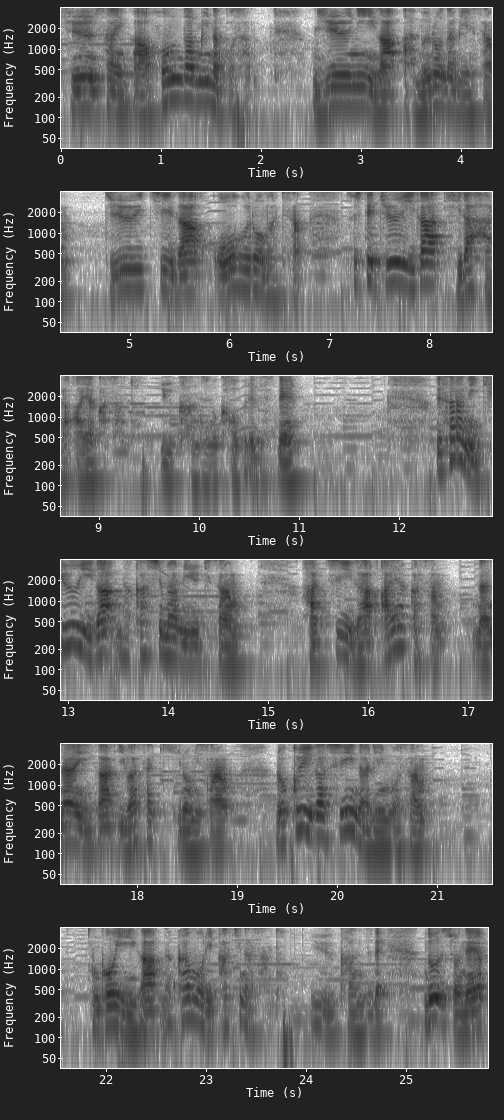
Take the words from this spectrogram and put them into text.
13位が本田美奈子さん。12位が安室奈美恵さん。11位が大黒摩季さん、そして10位が平原綾香さんという感じの顔ぶれですね。でさらに9位が中島みゆきさん、8位が綾香さん、7位が岩崎宏美さん、6位が椎名林檎さん、5位が中森明菜さんという感じで、どうでしょうね。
